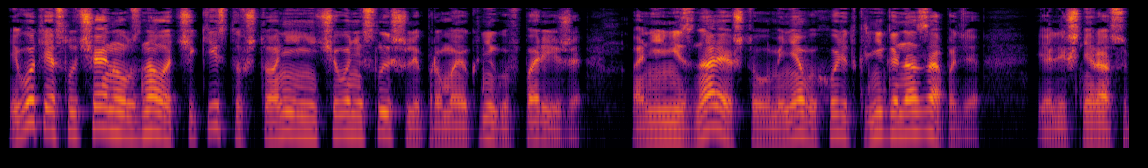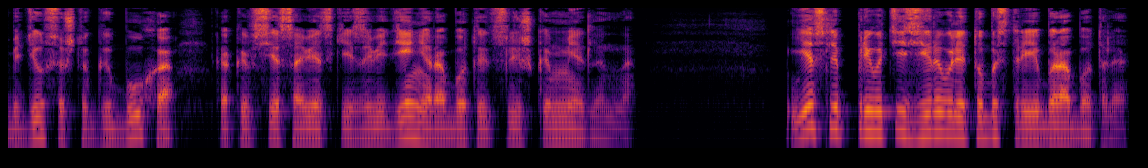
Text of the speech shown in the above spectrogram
И вот я случайно узнал от чекистов, что они ничего не слышали про мою книгу в Париже. Они не знали, что у меня выходит книга на Западе. Я лишний раз убедился, что ГБУХа, как и все советские заведения, работает слишком медленно. Если приватизировали, то быстрее бы работали.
